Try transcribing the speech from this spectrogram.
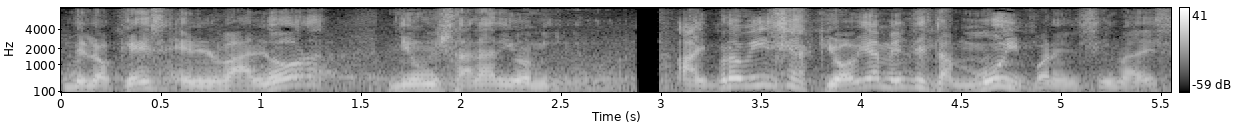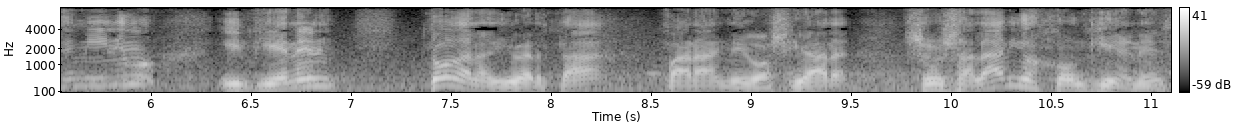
de lo que es el valor de un salario mínimo. Hay provincias que obviamente están muy por encima de ese mínimo y tienen toda la libertad para negociar sus salarios con quienes,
